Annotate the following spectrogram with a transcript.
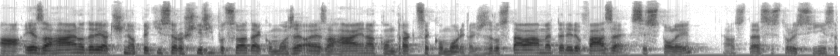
a je zahájeno tedy akční napětí se rozšíří po celé té komoře a je zahájena kontrakce komory. Takže se dostáváme tedy do fáze systoly. Z té systoly síní se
